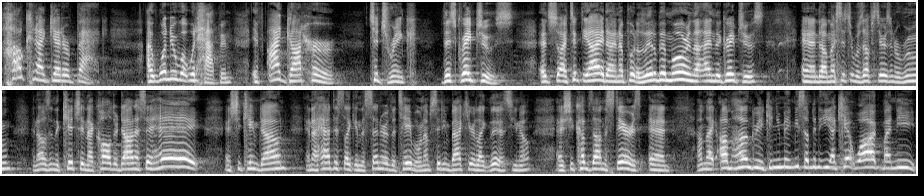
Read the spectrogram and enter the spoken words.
How can I get her back? I wonder what would happen if I got her to drink this grape juice. And so I took the iodine, I put a little bit more in the, in the grape juice, and uh, my sister was upstairs in her room, and I was in the kitchen. I called her down. I said, Hey. And she came down, and I had this like in the center of the table, and I'm sitting back here like this, you know. And she comes down the stairs, and I'm like, I'm hungry. Can you make me something to eat? I can't walk, my knee.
